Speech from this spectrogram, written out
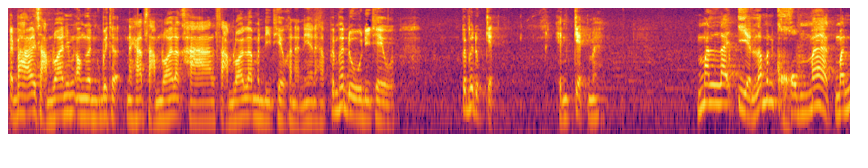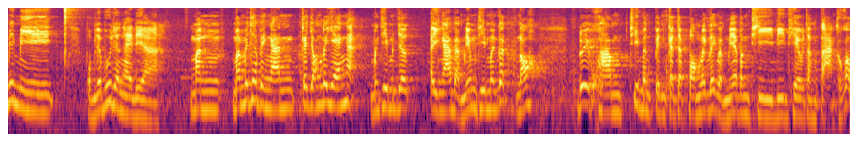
ไอ้บ้าไอ้สามร้อยนี่มึงเอาเงินกูไปเถอะนะครับสามร้อยราคา 300 แล้วมันดีเทลขนาดนี้นะครับเพื่อนๆดูดีเทลเพื่อนๆดูเกตเห็นเกตไหมมันละเอียดแล้วมันคมมาก มันไม่มี ผมจะพูดยังไงเดียมันมันไม่ใช่เป็นงานกระยองกระแยงอะ่ะ บางทีมันจะไองานแบบนี้บางทีมันก็เนาะ ด้วยความที่มันเป็นกระจะปองเล็ก ๆ แบบนี้บางทีดีเทลต่างๆเขาก็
